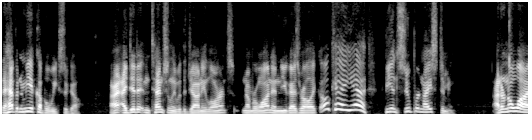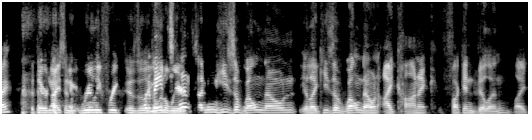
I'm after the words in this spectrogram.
That happened to me a couple weeks ago. All right, I did it intentionally with the Johnny Lawrence number one, and you guys were all like, "Okay, yeah," being super nice to me. I don't know why, but they were nice, and it really freaked. It was like it a little weird. I mean, he's a well-known, like he's a well-known, iconic fucking villain. Like,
